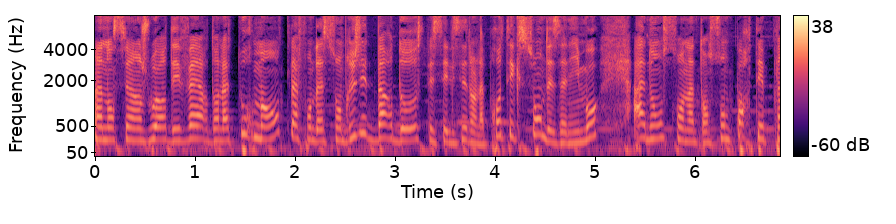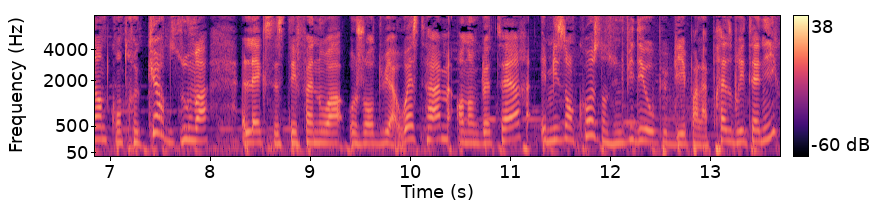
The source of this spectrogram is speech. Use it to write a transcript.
Un ancien joueur des Verts dans la tourmente, la fondation Brigitte Bardot, spécialisée dans la protection des animaux, annonce son intention de porter plainte contre Kurt Zuma. L'ex-stéphanois, aujourd'hui à West Ham, en Angleterre, est mis en cause dans une vidéo publiée par la presse britannique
